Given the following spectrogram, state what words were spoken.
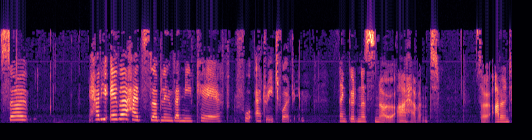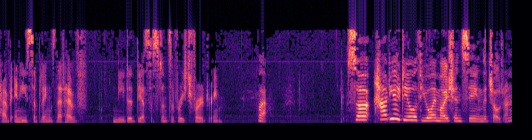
So, have you ever had siblings that need care f- for at Reach for a Dream? Thank goodness, no, I haven't. So I don't have any siblings that have needed the assistance of Reach for a Dream. Wow. So, how do you deal with your emotions seeing the children?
